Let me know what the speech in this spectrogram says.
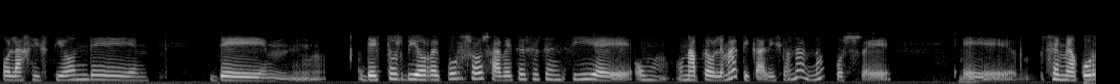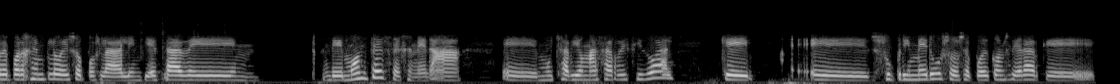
o la gestión de, de, de, estos biorecursos a veces es en sí eh, una problemática adicional, ¿no? Pues eh, eh, se me ocurre, por ejemplo, eso, pues la limpieza de, de montes se genera mucha biomasa residual que eh, su primer uso se puede considerar que,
